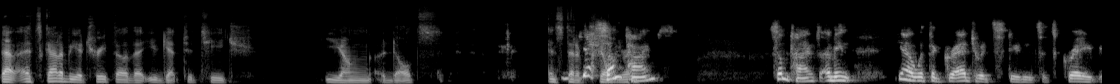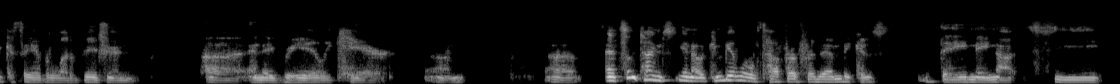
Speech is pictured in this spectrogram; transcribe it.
That it's got to be a treat though that you get to teach young adults instead of Yeah, children. sometimes. Sometimes. I mean, you know, with the graduate students, it's great because they have a lot of vision uh, and they really care. Um, uh, and sometimes, you know, it can be a little tougher for them because they may not see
